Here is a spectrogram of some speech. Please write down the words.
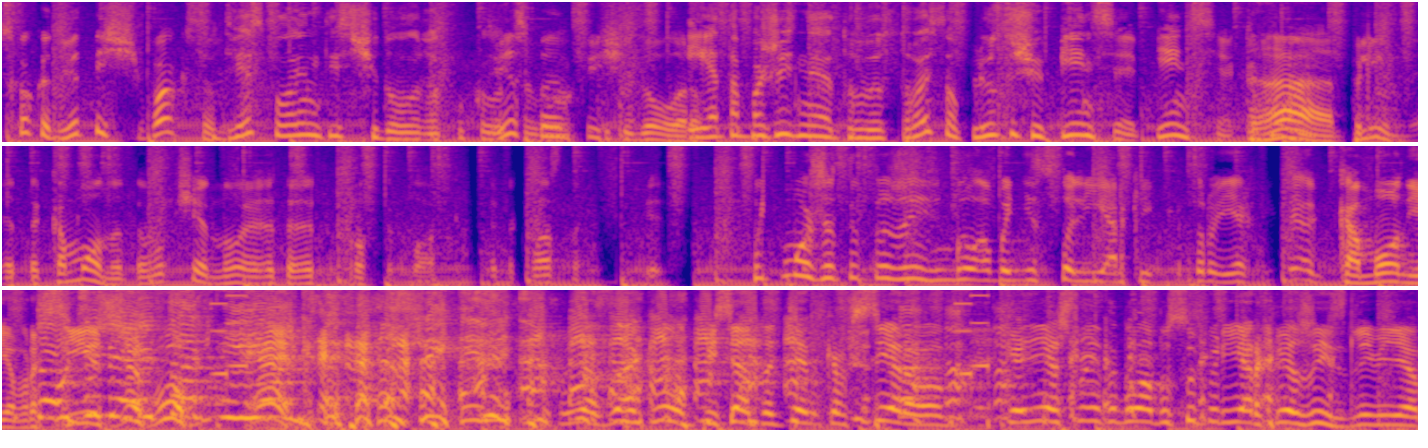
сколько, 2000 баксов? Две с половиной тысячи долларов около Две с того. половиной тысячи долларов. И это пожизненное трудоустройство, плюс еще пенсия. Пенсия. come on. Да, блин, это come on, это вообще, ну, это, это просто классно. Это классно. Э, Быть может, эта жизнь была бы не столь яркой, которую я... э, Come on, я в России живу! так не яркая У меня за окном 50 оттенков серого. Конечно, это была бы супер яркая жизнь для меня,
